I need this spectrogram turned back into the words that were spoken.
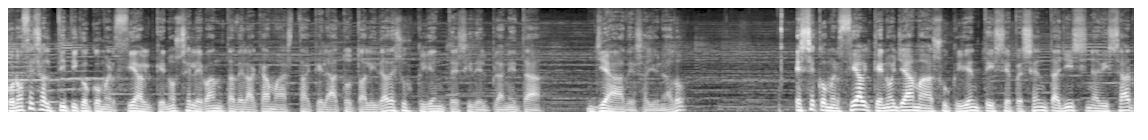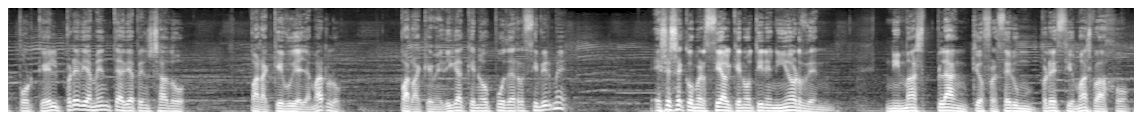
¿Conoces al típico comercial que no se levanta de la cama hasta que la totalidad de sus clientes y del planeta ya ha desayunado? Ese comercial que no llama a su cliente y se presenta allí sin avisar porque él previamente había pensado, ¿para qué voy a llamarlo? ¿Para que me diga que no puede recibirme? Es ese comercial que no tiene ni orden, ni más plan que ofrecer un precio más bajo,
